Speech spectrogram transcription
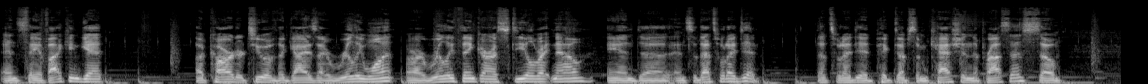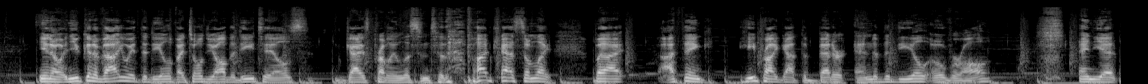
And say, if I can get a card or two of the guys I really want or I really think are a steal right now, and uh, and so that's what I did that's what I did. Picked up some cash in the process. So, you know, and you could evaluate the deal if I told you all the details. Guys probably listen to the podcast. So I'm like, but I, I think he probably got the better end of the deal overall. And yet,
